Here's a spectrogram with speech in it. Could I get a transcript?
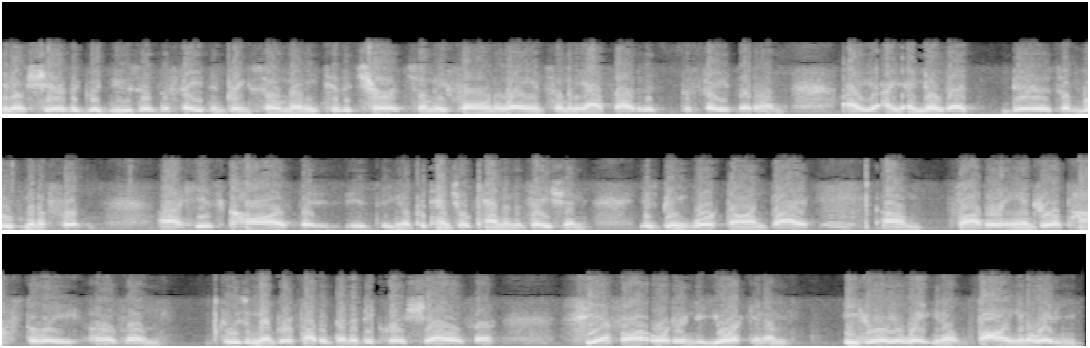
you know, share the good news of the faith and bring so many to the church, so many fallen away, and so many outside of the, the faith. That um, I, I, I know that there's a movement afoot. Uh, his cause, the, his, you know, potential canonization, is being worked on by um, Father Andrew Apostoli of um, who's a member of Father Benedict Groeschel's uh, CFR order in New York, and I'm eagerly await, you know, following and awaiting,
